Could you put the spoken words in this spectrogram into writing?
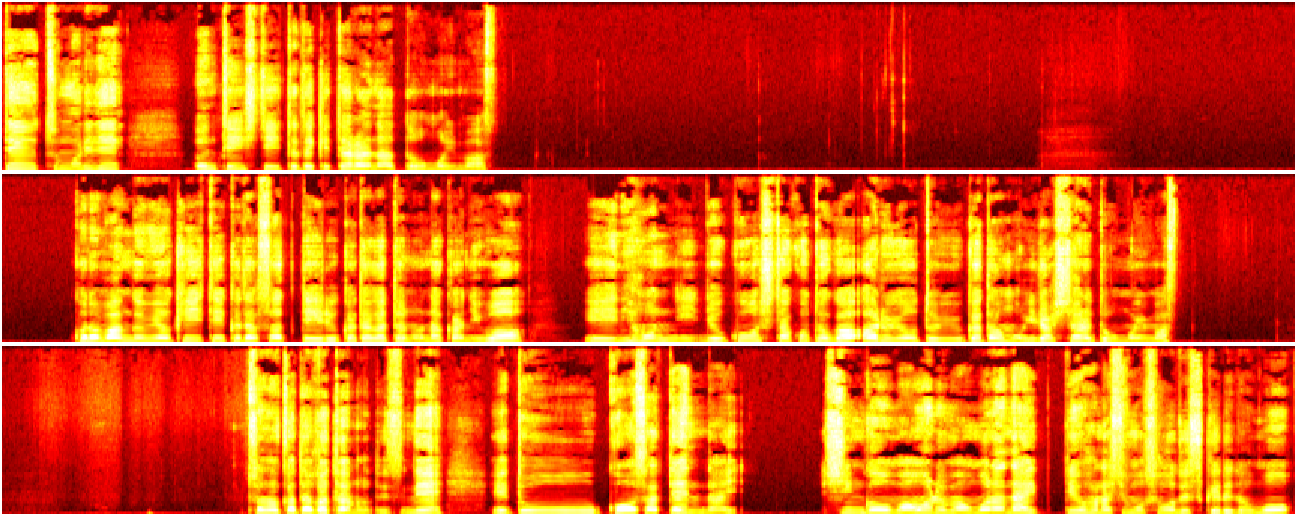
ていうつもりで運転していただけたらなと思います。この番組を聞いてくださっている方々の中には、えー、日本に旅行したことがあるよという方もいらっしゃると思います。その方々のですね、えっ、と、交差点内、信号を守る守らないっていう話もそうですけれども、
